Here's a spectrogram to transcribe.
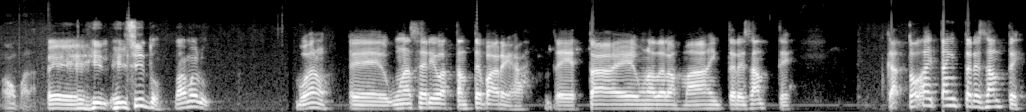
Vamos para. Eh, Gilcito, dámelo. Bueno, eh, una serie bastante pareja. De esta es una de las más interesantes. Todas están interesantes,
